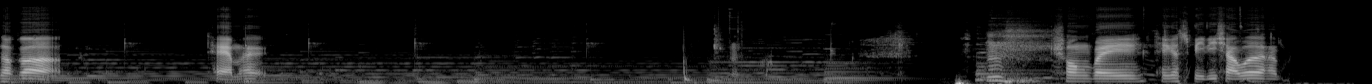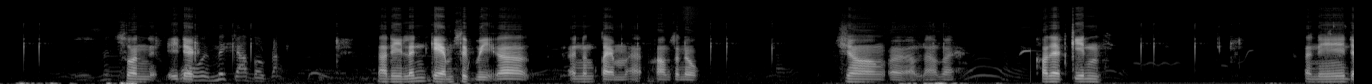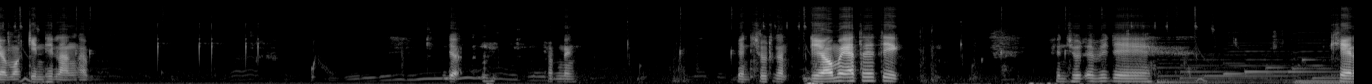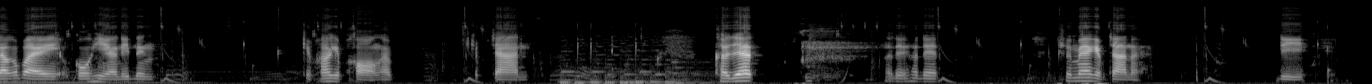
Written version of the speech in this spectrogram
แล้วก็มให้อืมชงไป take a speedy shower ครับ ส่วนไอีเด็ก Boy, Mick Abba- นาดีเล่นเกมสิบวิก็ อันนั้นเต็มฮะ ความสนุกชองเอออาบน้ำไปเขาเด็ดกิน อันนี้เดี๋ยวมากินทีหลังครับ เดี๋ยวแป๊บหนึงเปลี่ยนชุดกัน เดี๋ยวไม่แอตเลติก เปลี่ยนชุด everyday โอเคเราก็ไปโกเฮียนิดนึง เก็บข้าวเก็บของครับ เก็บจานเขาเด็ดเขาเด็ดเขาเด็ดช่วยแม่เก็บจานหน่อยดี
